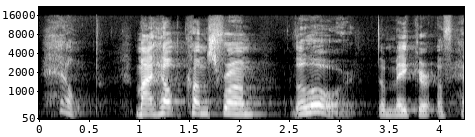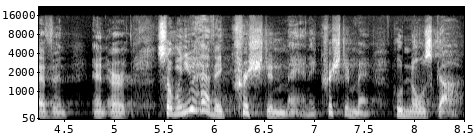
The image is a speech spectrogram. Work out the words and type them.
help. My help comes from the Lord, the maker of heaven and earth. So when you have a Christian man, a Christian man who knows God,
